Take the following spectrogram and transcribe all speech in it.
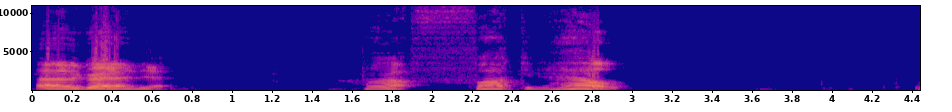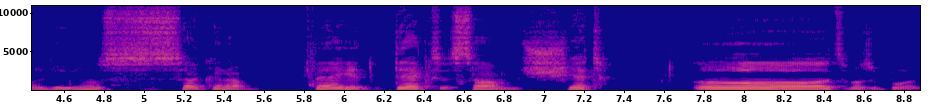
That's a great idea. Oh fucking hell. Look, you're sucking a bag of dicks or something. Shit. Oh, that's a bunch of blood.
